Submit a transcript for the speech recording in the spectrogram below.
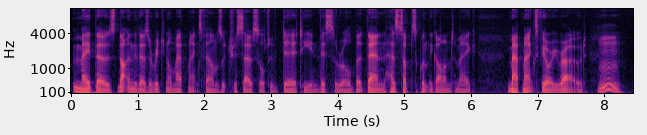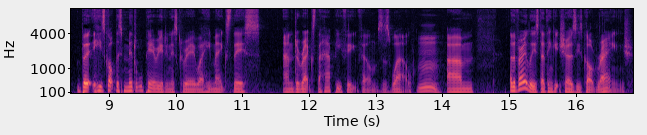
made those not only those original Mad Max films, which were so sort of dirty and visceral, but then has subsequently gone on to make Mad Max Fury Road. Mm. But he's got this middle period in his career where he makes this and directs the Happy Feet films as well. Mm. Um, at the very least, I think it shows he's got range.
